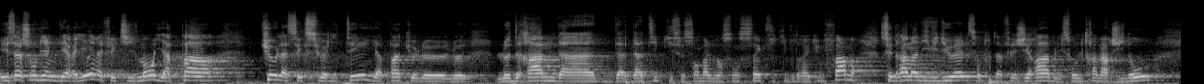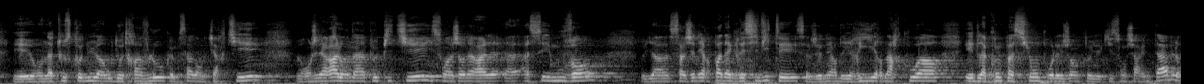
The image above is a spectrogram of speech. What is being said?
Et sachant bien que derrière, effectivement, il n'y a pas que la sexualité, il n'y a pas que le, le, drame d'un type qui se sent mal dans son sexe et qui voudrait être une femme. Ces drames individuels sont tout à fait gérables, ils sont ultra marginaux. Et on a tous connu un ou deux travelots comme ça dans le quartier. En général, on a un peu pitié, ils sont en général assez émouvants. Il y a, ça génère pas d'agressivité, ça génère des rires narquois et de la compassion pour les gens qui sont charitables.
